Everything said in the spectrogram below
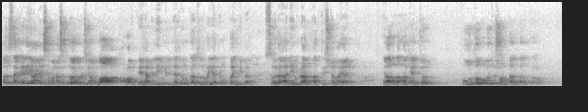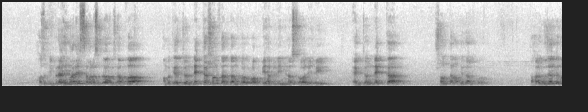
আল্লাহর দোয়া করেছেন, আল্লাহ, রাব্বি হাবলি তাইয়্যিবা সূরা ইমরান 38 নং আয়াত। হে আল্লাহ, আমাকে একজন পুত পবিত্র সন্তান দান করো। হযরত ইব্রাহিম আলাইহিস সালাম দোয়া করেছেন, আল্লাহ, আমাকে একজন নেককার সন্তান দান করো। রব্বি হাবলি মিনাস সালিহিন। একজন নেককার সন্তান আমাকে দান করো। তাহলে বোঝা গেল,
